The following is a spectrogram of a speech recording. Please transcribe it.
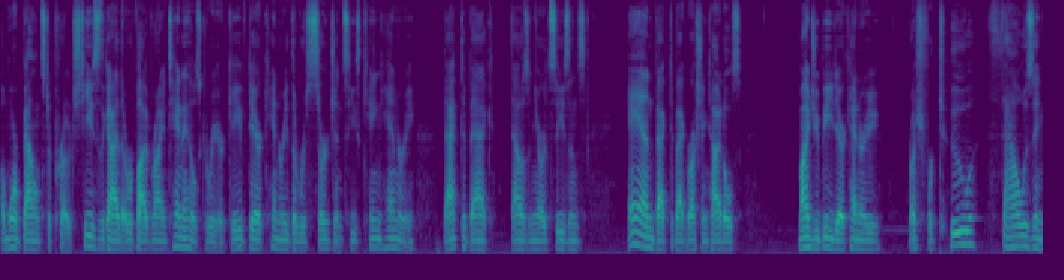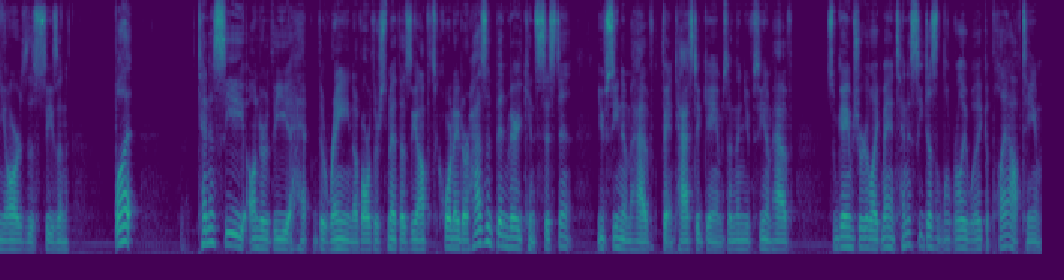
a more balanced approach. He's the guy that revived Ryan Tannehill's career, gave Derrick Henry the resurgence. He's King Henry, back to back thousand yard seasons, and back to back rushing titles. Mind you, be Derrick Henry rushed for 2,000 yards this season. But Tennessee, under the the reign of Arthur Smith as the offensive coordinator, hasn't been very consistent. You've seen him have fantastic games, and then you've seen him have some games where you're like, man, Tennessee doesn't look really like a playoff team.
